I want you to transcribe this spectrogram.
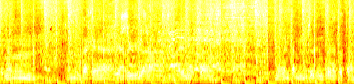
tener un, un allá arriba, allá en el estadio, 90 minutos de entrega total.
